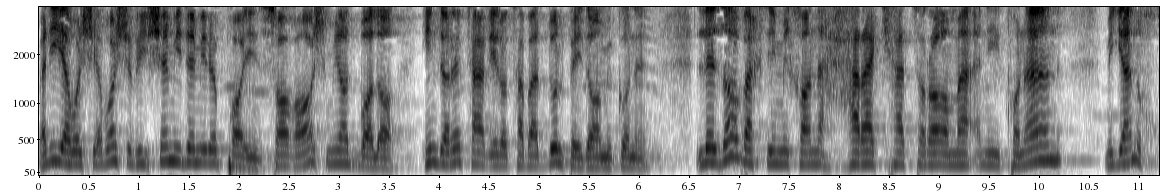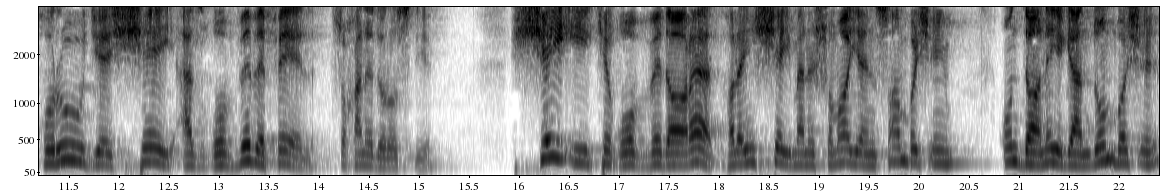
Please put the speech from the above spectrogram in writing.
ولی یواش یواش ریشه میده میره پایین. ساقهاش میاد بالا. این داره تغییر و تبدل پیدا می‌کنه. لذا وقتی می‌خوان حرکت را معنی کنن میگن خروج شی از قوه به فعل. سخن درستیه. شیعی که قوه دارد حالا این شی من شما یه انسان باشیم اون دانه گندم باشه.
